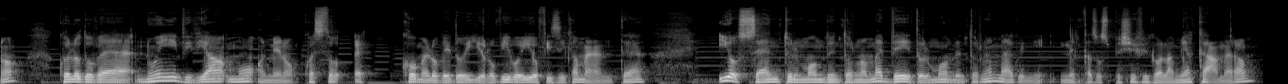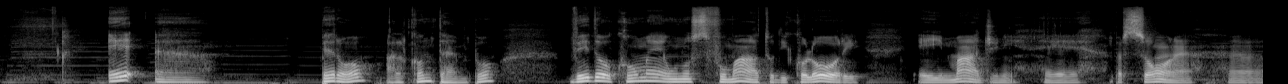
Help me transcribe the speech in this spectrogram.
no? Quello dove noi viviamo, almeno questo è come lo vedo io, lo vivo io fisicamente, io sento il mondo intorno a me, vedo il mondo intorno a me, quindi nel caso specifico la mia camera, e eh, però al contempo vedo come uno sfumato di colori e immagini e persone, eh,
